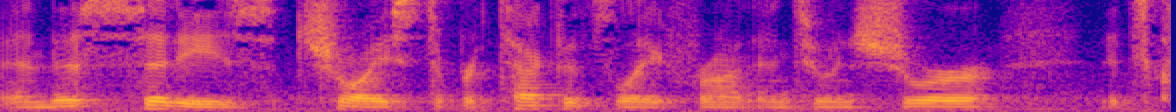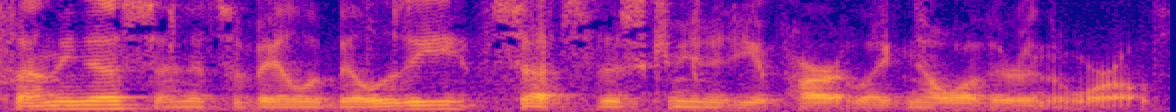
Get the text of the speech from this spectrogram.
And this city's choice to protect its lakefront and to ensure its cleanliness and its availability sets this community apart like no other in the world.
